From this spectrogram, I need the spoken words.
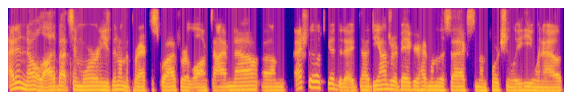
I didn't know a lot about Tim Ward. He's been on the practice squad for a long time now. Um, actually looked good today. Uh, DeAndre Baker had one of the sacks, and unfortunately he went out.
